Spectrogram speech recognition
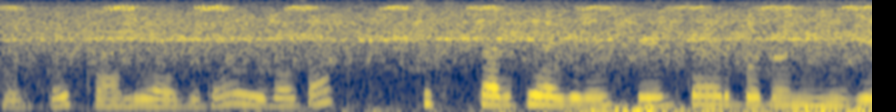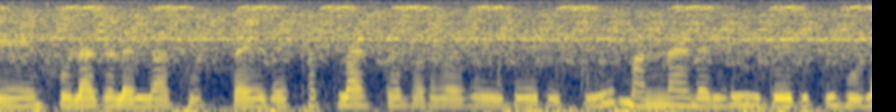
ಹೊಡೆದು ಖಾಲಿಯಾಗಿದೆ. ಇವಾಗ ಸಿಕ್ಸ್ ತರ್ಟಿ ಆಗಿದೆ. ಹೇಳ್ತಾ ಇರ್ಬೋದು. ನಿಮಗೆ ಹುಳಗಳೆಲ್ಲ ಕೂಗ್ತಾ ಇದೆ. ಕತ್ಲಾಗ್ತಾ ಬರುವಾಗ ಇದೇ ರೀತಿ, ಮಲೆನಾಡಲ್ಲಿ ಇದೇ ರೀತಿ ಹುಳ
